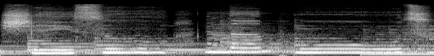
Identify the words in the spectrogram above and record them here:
谁诉难谱错？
